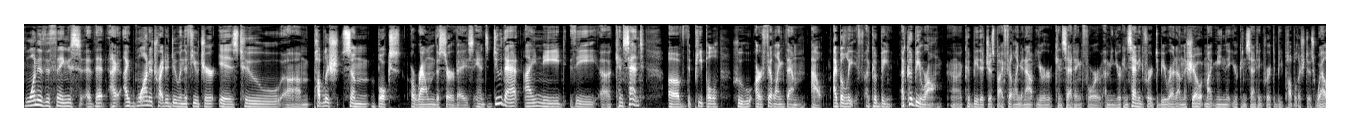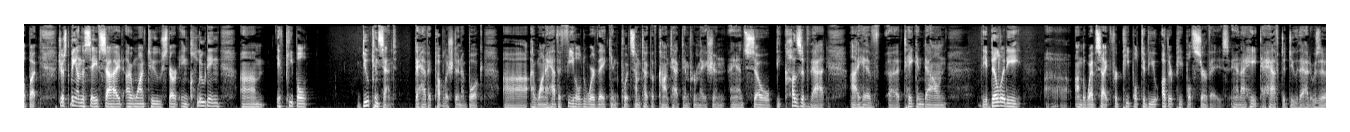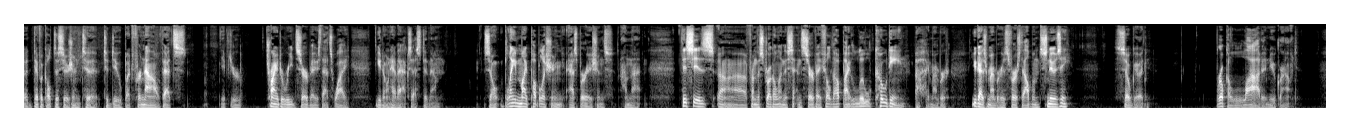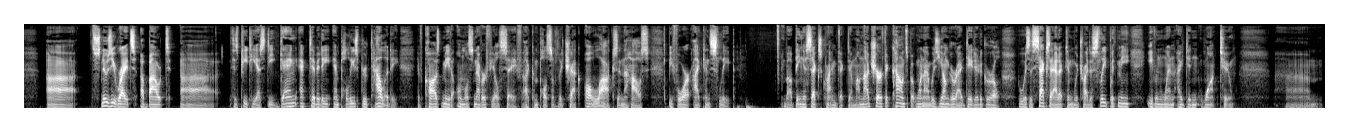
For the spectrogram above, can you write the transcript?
one of the things that I, I want to try to do in the future is to um, publish some books around the surveys. And to do that, I need the uh, consent of the people who are filling them out. I believe. I could be, I could be wrong. Uh, it could be that just by filling it out, you're consenting for, I mean, you're consenting for it to be read on the show. It might mean that you're consenting for it to be published as well. But just to be on the safe side, I want to start including, um, if people do consent to have it published in a book. Uh, I want to have a field where they can put some type of contact information. And so because of that, I have uh, taken down the ability uh, on the website for people to view other people's surveys. And I hate to have to do that. It was a difficult decision to, to do. But for now, that's, if you're trying to read surveys, that's why you don't have access to them. So blame my publishing aspirations on that. This is uh, from the Struggle in a Sentence survey filled out by Lil Codeine. Oh, I remember. You guys remember his first album, Snoozy? So good broke a lot of new ground. Uh, Snoozy writes about uh, his PTSD. Gang activity and police brutality have caused me to almost never feel safe. I compulsively check all locks in the house before I can sleep. About being a sex crime victim. I'm not sure if it counts, but when I was younger, I dated a girl who was a sex addict and would try to sleep with me even when I didn't want to. Um,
